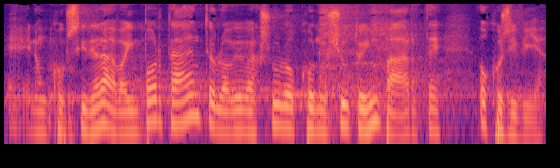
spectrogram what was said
eh, non considerava importante o lo aveva solo conosciuto in parte o così via.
